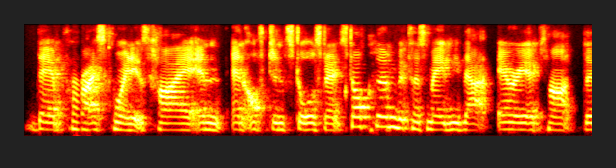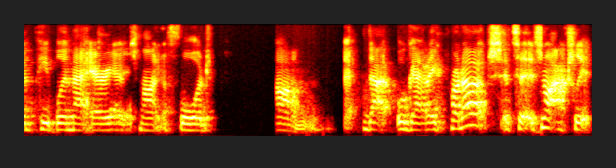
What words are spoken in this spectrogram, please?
their price point is high and and often stores don't stock them because maybe that area can't the people in that area can't afford um, that organic product it's a, it's not actually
